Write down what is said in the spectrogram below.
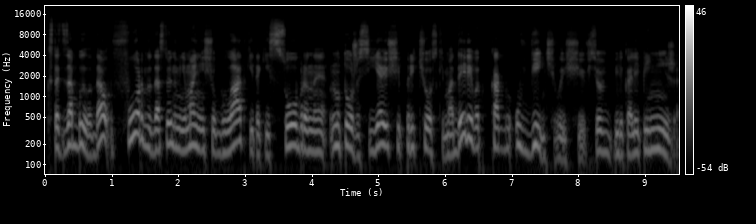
Кстати, забыла, да, у Форда достойно внимания еще гладкие, такие собранные, ну, тоже сияющие прически модели, вот как бы увенчивающие все великолепие ниже.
